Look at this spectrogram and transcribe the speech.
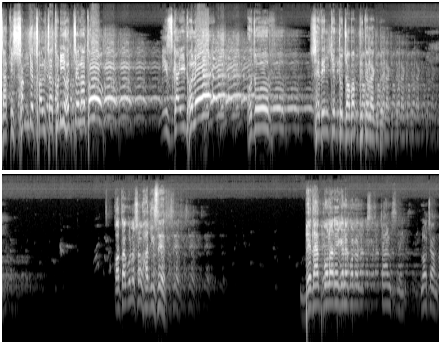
জাতির সঙ্গে ছলচাতুরি হচ্ছে না তো। মিসগাইড হলে, হুজুর, সেদিন কিন্তু জবাব দিতে লাগবে। কথাগুলো সব হাদিসের। বেদাত বলার এখানে কোনো চান্স নেই নো চান্স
